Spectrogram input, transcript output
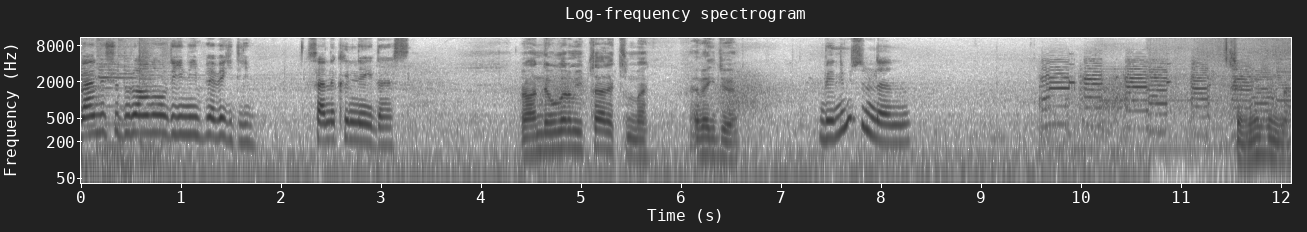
Ben de şu durağın orada ineyim eve gideyim. Sen de kliniğe gidersin. Randevularımı iptal ettim ben. Eve gidiyorum. Benim yüzümden mi? Seni yüzünden.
